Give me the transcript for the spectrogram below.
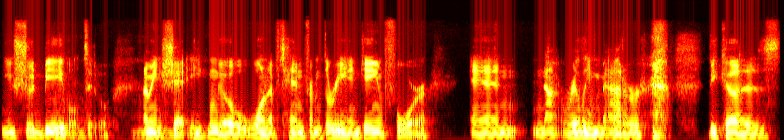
You should be able mm-hmm. to. I mean, mm-hmm. shit, he can go 1 of 10 from 3 in game 4 and not really matter because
